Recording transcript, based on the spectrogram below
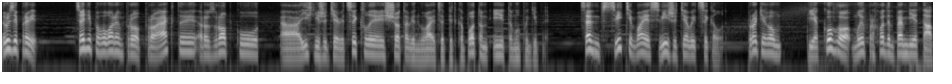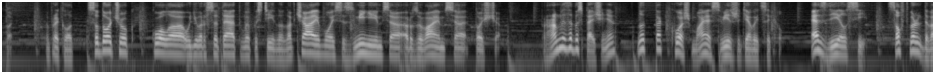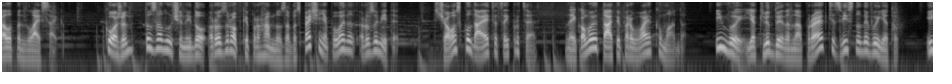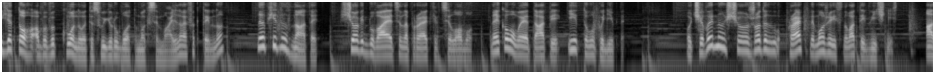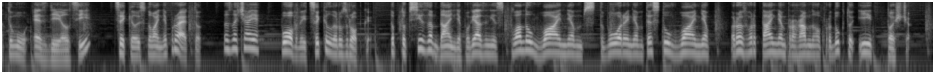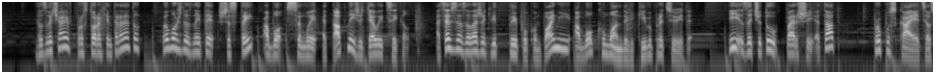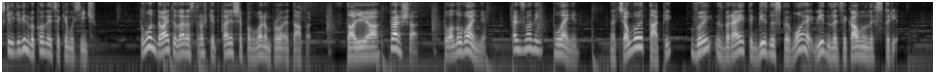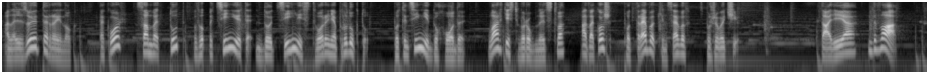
Друзі, привіт! Сьогодні поговоримо про проекти, розробку, е, їхні життєві цикли, що там відбувається під капотом і тому подібне. Все в світі має свій життєвий цикл, протягом якого ми проходимо певні етапи. Наприклад, садочок, школа, університет, ми постійно навчаємось, змінюємося, розвиваємося тощо. Програмне забезпечення ну, також має свій життєвий цикл SDLC Software Development Lifecycle. Кожен, хто залучений до розробки програмного забезпечення, повинен розуміти, з чого складається цей процес, на якому етапі перебуває команда. І ви, як людина на проєкті, звісно, не виняток. І для того, аби виконувати свою роботу максимально ефективно, необхідно знати, що відбувається на проєкті в цілому, на якому ми етапі і тому подібне. Очевидно, що жоден проект не може існувати вічність, а тому SDLC, цикл існування проекту, означає повний цикл розробки, тобто всі завдання пов'язані з плануванням, створенням, тестуванням, розгортанням програмного продукту і тощо. Зазвичай в просторах інтернету ви можете знайти 6 або 7-етапний життєвий цикл, а це все залежить від типу компанії або команди, в якій ви працюєте. І зачасту перший етап пропускається, оскільки він виконується кимось іншим. Тому давайте зараз трошки детальніше поговоримо про етапи. Стадія перша планування, так званий пленінг. На цьому етапі ви збираєте бізнес-вимоги від зацікавлених сторін, аналізуєте ринок. Також саме тут ви оцінюєте доцільність створення продукту, потенційні доходи, вартість виробництва, а також потреби кінцевих споживачів. Стадія 2.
